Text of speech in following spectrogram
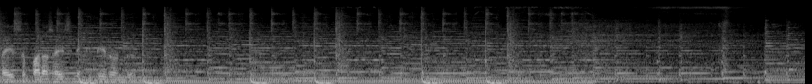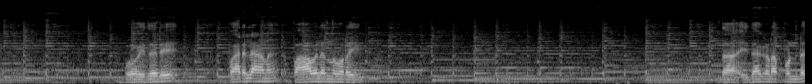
സൈസ് പല സൈസിൽ കിട്ടിയിട്ടുണ്ട്. അപ്പോൾ ഇതൊരു പരലാണ് പാവലെന്ന് പറയും. ഇതാ ഇതാ കിടപ്പുണ്ട്.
